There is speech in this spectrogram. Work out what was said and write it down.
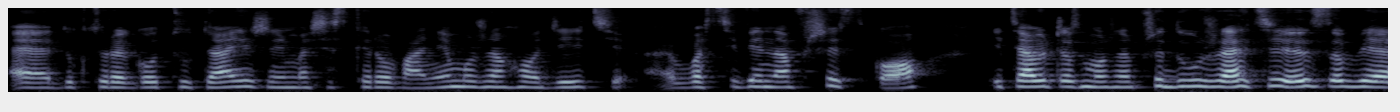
e, do którego tutaj, jeżeli ma się skierowanie, można chodzić e, właściwie na wszystko i cały czas można przedłużać e, sobie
